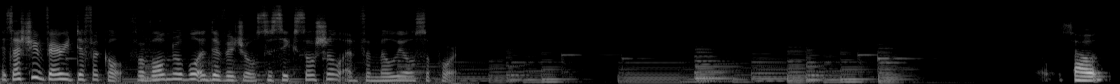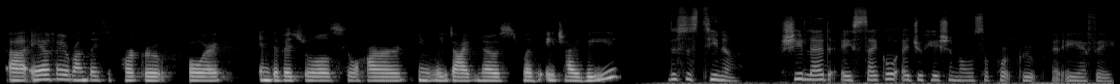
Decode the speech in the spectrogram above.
it's actually very difficult for vulnerable individuals to seek social and familial support. So, uh, AFA runs a support group for individuals who are newly diagnosed with HIV. This is Tina. She led a psychoeducational support group at AFA.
